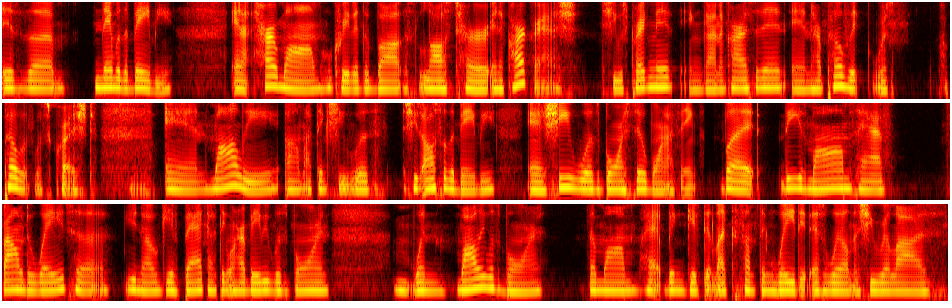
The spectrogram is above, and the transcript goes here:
is the name of the baby. And her mom who created the box lost her in a car crash. She was pregnant and got in a car accident and her pelvic was her pelvic was crushed. And molly um, i think she was she's also the baby and she was born stillborn i think. But these moms have found a way to you know give back. And i think when her baby was born when molly was born the mom had been gifted like something weighted as well. And she realized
